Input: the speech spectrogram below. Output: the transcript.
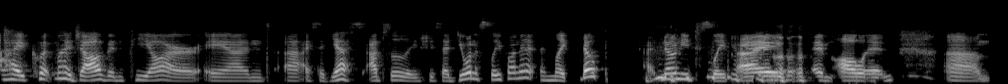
I quit my job in PR and uh, I said, "Yes, absolutely." And she said, "Do you want to sleep on it?" And like, "Nope, no need to sleep. I am all in." Um,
